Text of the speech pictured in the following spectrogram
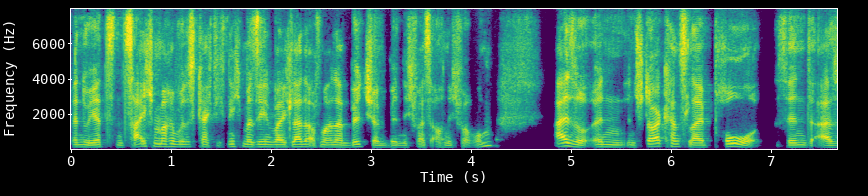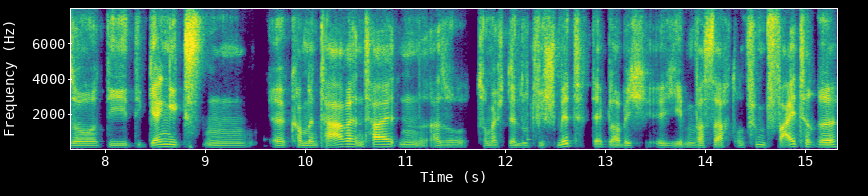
Äh, wenn du jetzt ein Zeichen machen würdest, kann ich dich nicht mehr sehen, weil ich leider auf einem anderen Bildschirm bin. Ich weiß auch nicht warum. Also in, in Steuerkanzlei Pro sind also die, die gängigsten äh, Kommentare enthalten. Also zum Beispiel der Ludwig Schmidt, der glaube ich jedem was sagt, und fünf weitere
